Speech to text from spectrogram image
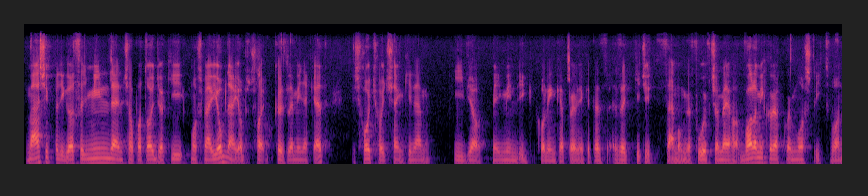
másik pedig az, hogy minden csapat adja ki most már jobbnál jobb közleményeket, és hogy, hogy senki nem hívja még mindig Colin Kaepernicket, ez, ez egy kicsit számomra furcsa, mert ha valamikor, akkor most itt van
